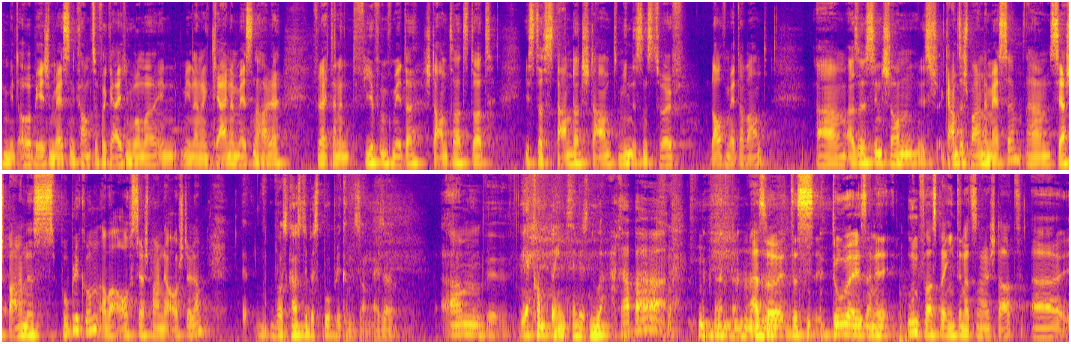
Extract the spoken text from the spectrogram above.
mit europäischen Messen kaum zu vergleichen, wo man in, in einer kleinen Messenhalle vielleicht einen 4-5 Meter Stand hat. Dort ist der Standardstand mindestens 12 Laufmeter Wand. Ähm, also es sind schon, ist eine ganz spannende Messe, ähm, sehr spannendes Publikum, aber auch sehr spannende Aussteller. Was kannst du über das Publikum sagen? Also ähm, Wer kommt dahin? Sind es nur Araber? also das Dubai ist eine unfassbar internationale Stadt. Äh,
